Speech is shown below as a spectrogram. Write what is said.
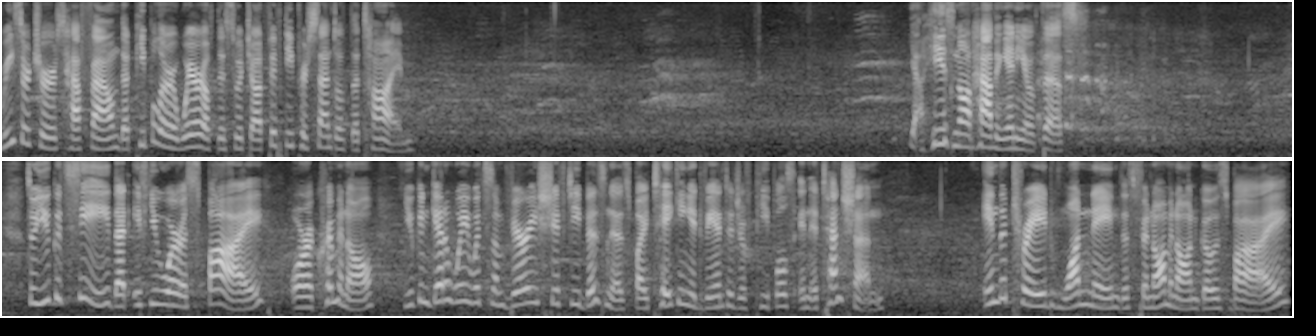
Researchers have found that people are aware of the switch out 50% of the time. Yeah, he's not having any of this. So you could see that if you were a spy or a criminal, you can get away with some very shifty business by taking advantage of people's inattention. In the trade, one name this phenomenon goes by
